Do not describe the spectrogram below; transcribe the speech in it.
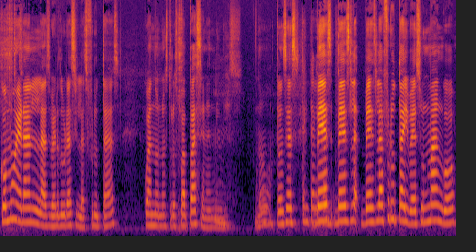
cómo eran las verduras y las frutas cuando nuestros papás eran mm. niños, ¿no? Oh, Entonces, ves, ves, la, ves la fruta y ves un mango,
